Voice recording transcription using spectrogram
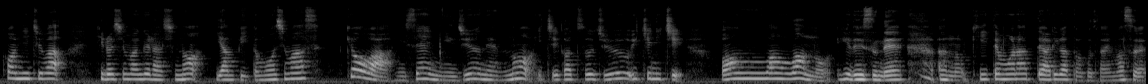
こんにちは。広島暮らしのヤンピーと申します。今日は2020年の1月11日ワンワンワンの日ですね。あの聞いてもらってありがとうございます。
